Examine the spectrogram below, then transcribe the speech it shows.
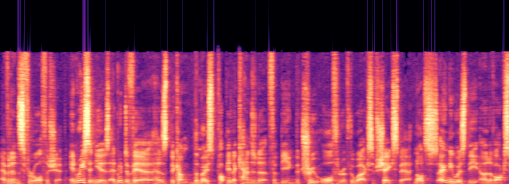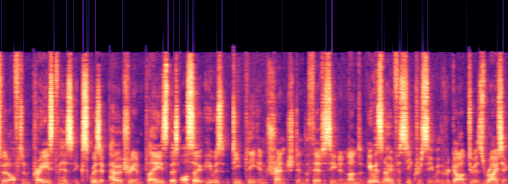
evidence for authorship. In recent years, Edward de Vere has become the most popular candidate for being the true author of the works of Shakespeare. Not only was the Earl of Oxford often praised for his exquisite poetry and plays, but also he was deeply entrenched in the theatre scene in London. He was known for secrecy with regard to his writing.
